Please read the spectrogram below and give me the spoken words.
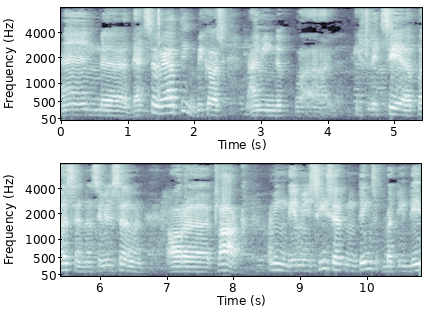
and uh, that's a rare thing because I mean, the, uh, if let's say a person, a civil servant or a clerk, I mean, they may see certain things, but if they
